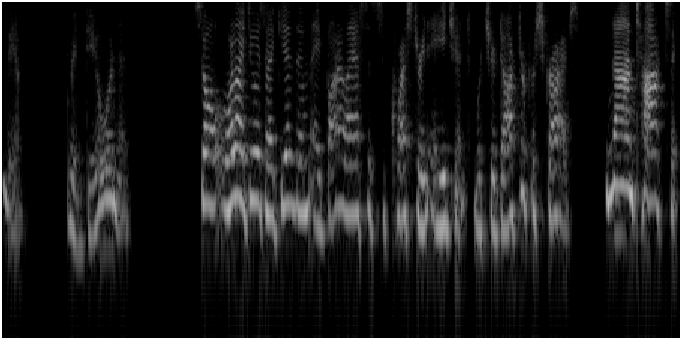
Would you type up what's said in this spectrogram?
It'd be a big deal wouldn't it? So what i do is i give them a bile acid sequestering agent which your doctor prescribes. Non-toxic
